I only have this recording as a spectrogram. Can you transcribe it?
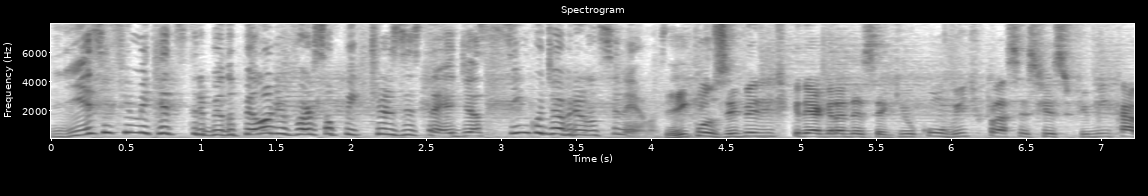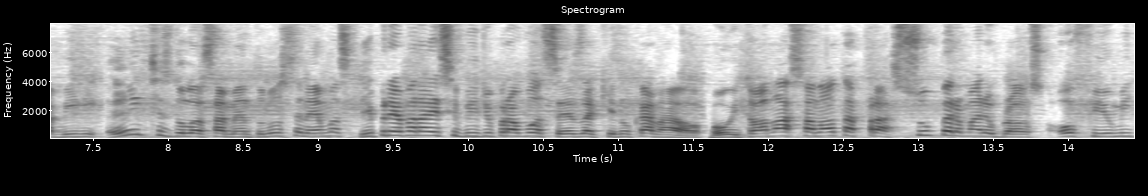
E esse filme que é distribuído pela Universal Pictures estreia dia 5 de abril no cinema. Inclusive, a gente queria agradecer aqui o convite para assistir esse filme em cabine antes do lançamento nos cinemas e preparar esse vídeo para vocês aqui no canal. Bom, então a nossa nota para Super Mario Bros. o filme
